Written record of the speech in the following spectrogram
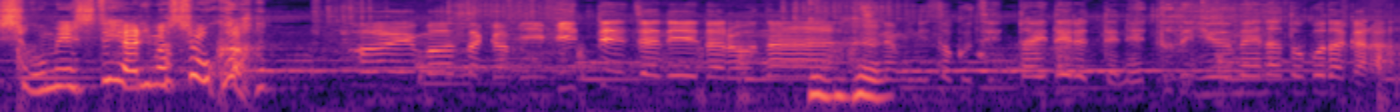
証明してやりましょうかはいまさかビビってんじゃねえだろうなちなみにそこ絶対出るってネットで有名なとこだから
